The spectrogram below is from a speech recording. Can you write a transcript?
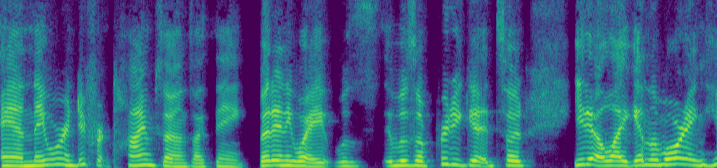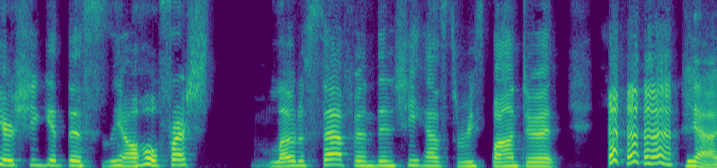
and they were in different time zones, I think. But anyway, it was it was a pretty good. So you know, like in the morning, here she get this you know whole fresh load of stuff, and then she has to respond to it. yeah.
